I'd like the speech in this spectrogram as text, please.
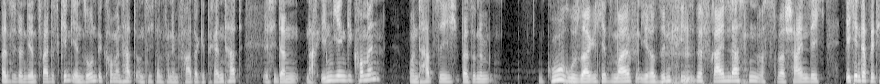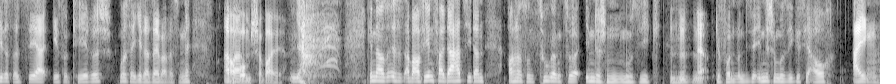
als sie dann ihr zweites Kind, ihren Sohn bekommen hat und sich dann von dem Vater getrennt hat, ist sie dann nach Indien gekommen und hat sich bei so einem Guru, sage ich jetzt mal, von ihrer Sinnkrise Mhm. befreien lassen, was wahrscheinlich, ich interpretiere das als sehr esoterisch, muss ja jeder selber wissen, ne? Aber Abom Shabai. ja, genau so ist es. Aber auf jeden Fall, da hat sie dann auch noch so einen Zugang zur indischen Musik Mhm, ja. gefunden. Und diese indische Musik ist ja auch eigen.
